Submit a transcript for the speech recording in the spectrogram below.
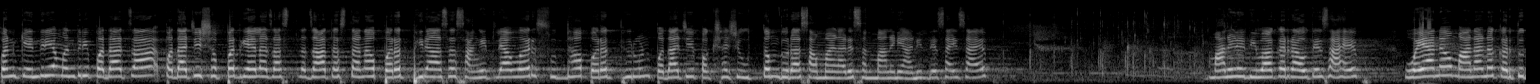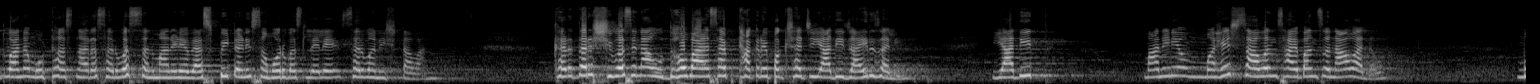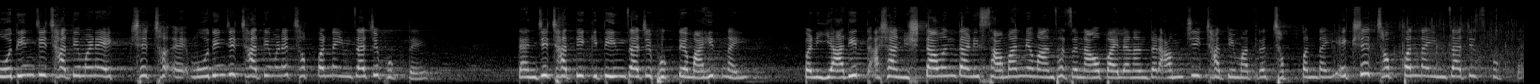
पण केंद्रीय मंत्री पदाचा पदाची शपथ घ्यायला जास्त जात असताना परत फिरा असं सांगितल्यावर सुद्धा परत फिरून पदाची पक्षाची उत्तम धुरा सांभाळणारे सन्माननीय अनिल देसाई साहेब माननीय दिवाकर रावते साहेब वयानं मानानं कर्तृत्वानं मोठं असणारं सर्वच सन्माननीय व्यासपीठ आणि समोर बसलेले सर्व निष्ठावान. खरं तर शिवसेना उद्धव बाळासाहेब ठाकरे पक्षाची यादी जाहीर झाली. यादीत माननीय महेश सावंत साहेबांचं नाव आलं. मोदींची छाती म्हणे एकशे छ ए- मोदींची छाती म्हणे छप्पन्न इंचाची फुगते. त्यांची छाती किती इंचाची फुगते माहीत नाही. पण यादीत अशा निष्ठावंत आणि सामान्य माणसाचं नाव पाहिल्यानंतर आमची छाती मात्र छप्पन्न एकशे छप्पन्न इंचाचीच फुगते.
